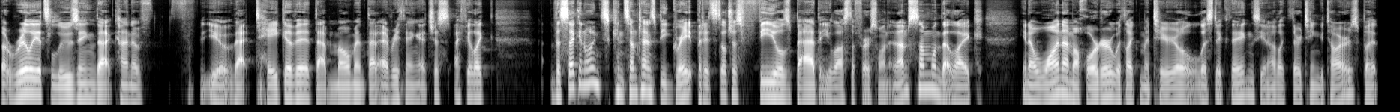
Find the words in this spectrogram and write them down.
but really, it's losing that kind of you know that take of it, that moment, that everything. It just I feel like the second one can sometimes be great, but it still just feels bad that you lost the first one. And I'm someone that like you know, one, I'm a hoarder with like materialistic things. You know, I have like 13 guitars, but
